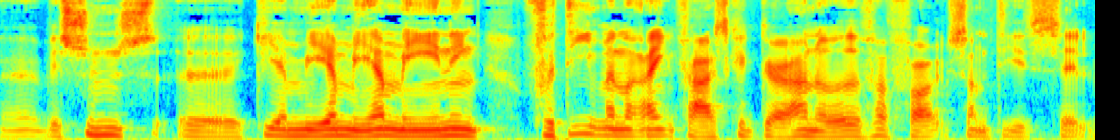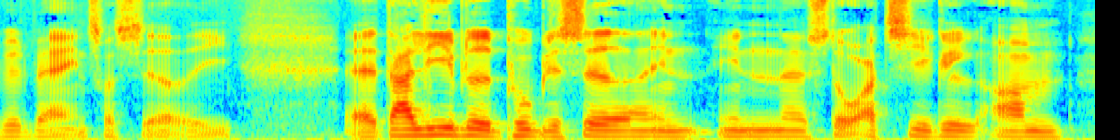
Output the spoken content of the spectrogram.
øh, vil synes øh, giver mere og mere mening, fordi man rent faktisk kan gøre noget for folk, som de selv vil være interesseret i. Øh, der er lige blevet publiceret en, en øh, stor artikel om øh,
